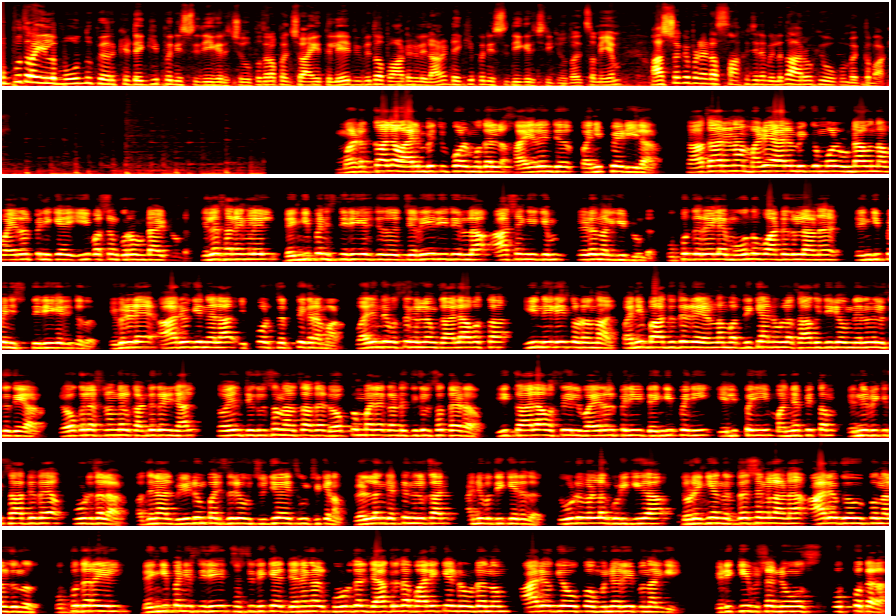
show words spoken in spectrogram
ഉപ്പുതറയിൽ മൂന്ന് പേർക്ക് ഡെങ്കിപ്പനി സ്ഥിരീകരിച്ചു. ഉപ്പുതറ പഞ്ചായത്തിലെ വിവിധ വാർഡുകളിലാണ് ഡെങ്കിപ്പനി സ്ഥിരീകരിച്ചിരിക്കുന്നത്. അതേസമയം ആശങ്കപ്പെടേണ്ട സാഹചര്യമില്ലെന്ന് ആരോഗ്യവകുപ്പും വ്യക്തമാക്കി. മഴക്കാലം ആരംഭിച്ചപ്പോൾ മുതൽ ഹൈറേഞ്ച് പനിപ്പേടിയിലാണ്. സാധാരണ മഴ ആരംഭിക്കുമ്പോൾ ഉണ്ടാകുന്ന വൈറൽ പനിക്ക് ഈ വർഷം കുറവുണ്ടായിട്ടുണ്ട്. ചില സ്ഥലങ്ങളിൽ ഡെങ്കിപ്പനി സ്ഥിരീകരിച്ചത് ചെറിയ രീതിയിലുള്ള ആശങ്കയ്ക്കും ഇട നൽകിയിട്ടുണ്ട്. ഉപ്പുതിറയിലെ മൂന്ന് വാർഡുകളിലാണ് ഡെങ്കിപ്പനി സ്ഥിരീകരിച്ചത്. ഇവരുടെ ആരോഗ്യനില ഇപ്പോൾ തൃപ്തികരമാണ്. വരും ദിവസങ്ങളിലും കാലാവസ്ഥ ഈ നിലയിൽ തുടർന്നാൽ പനി ബാധിതരുടെ എണ്ണം വർദ്ധിക്കാനുള്ള സാഹചര്യവും നിലനിൽക്കുകയാണ്. രോഗലക്ഷണങ്ങൾ കണ്ടുകഴിഞ്ഞാൽ സ്വയം ചികിത്സ നടത്താതെ ഡോക്ടർമാരെ കണ്ട് ചികിത്സ തേടണം. ഈ കാലാവസ്ഥയിൽ വൈറൽ പനി ഡെങ്കിപ്പനി എലിപ്പനി മഞ്ഞപ്പിത്തം എന്നിവയ്ക്ക് സാധ്യത കൂടുതലാണ്. അതിനാൽ വീടും പരിസരവും ശുചിയായി സൂക്ഷിക്കണം. വെള്ളം കെട്ടി നിൽക്കാൻ അനുവദിക്കരുത്. ചൂടുവെള്ളം കുടിക്കുക തുടങ്ങിയ നിർദ്ദേശങ്ങളാണ് ആരോഗ്യവകുപ്പ് നൽകുന്നത്. ഉപ്പുതറയിൽ ഡെങ്കിപ്പനി സ്ഥിരീകരിച്ച സ്ഥിതിക്ക് ജനങ്ങൾ കൂടുതൽ ജാഗ്രത പാലിക്കേണ്ടതുണ്ടെന്നും ആരോഗ്യവകുപ്പ് മുന്നറിയിപ്പ് നൽകി. Idukki vision news Upputhara.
